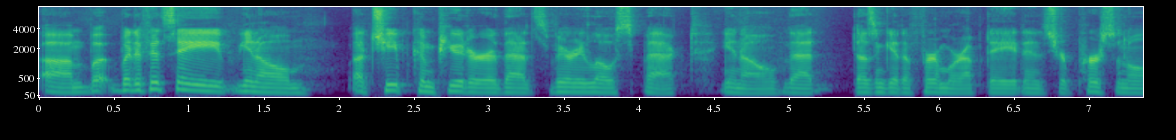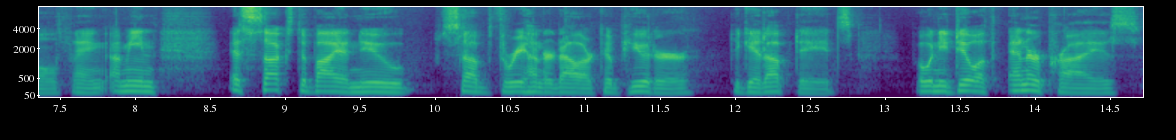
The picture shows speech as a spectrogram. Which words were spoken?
Um, but but if it's a you know a cheap computer that's very low spec, you know that doesn't get a firmware update and it's your personal thing. I mean, it sucks to buy a new sub three hundred dollar computer to get updates. But when you deal with enterprise,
